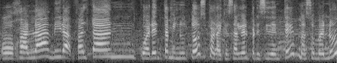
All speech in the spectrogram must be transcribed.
Ojalá, mira, faltan 40 minutos para que salga el presidente, más o menos.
